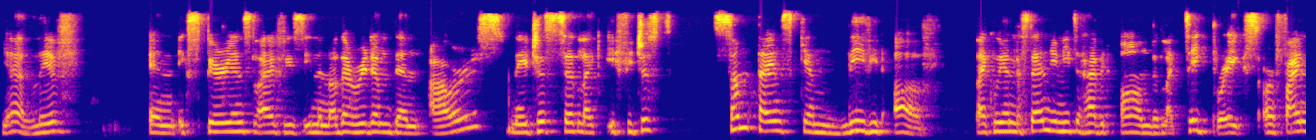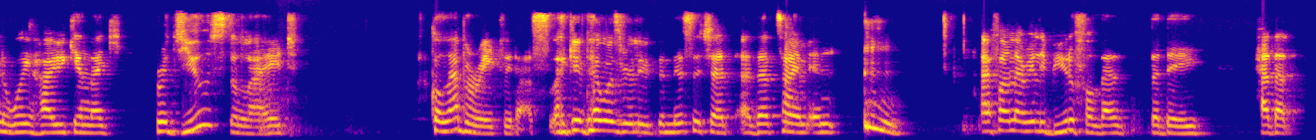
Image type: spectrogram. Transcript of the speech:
yeah live and experience life is in another rhythm than ours. They just said like if you just sometimes can leave it off like we understand you need to have it on but like take breaks or find a way how you can like produce the light collaborate with us. Like if that was really the message at, at that time. And i found that really beautiful that that they had that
